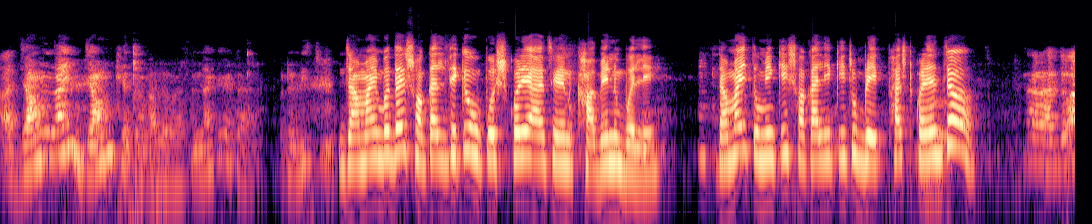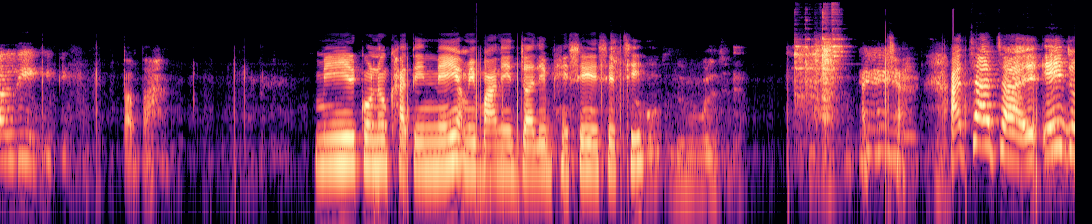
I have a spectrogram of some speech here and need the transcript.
আর জাম নাই জাম খেতে ভালোবাসেন নাকি এটা? জামাই বোধহয় সকাল থেকে উপোস করে আছেন খাবেন বলে। জামাই তুমি কি সকালে কিছু ব্রেকফাস্ট করেছ? বাবা। মেয়ের কোনো খাতির নেই আমি বানের জলে ভেসে এসেছি। আচ্ছা আচ্ছা আচ্ছা এই যে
